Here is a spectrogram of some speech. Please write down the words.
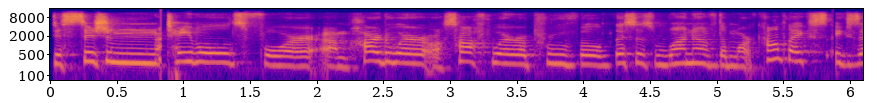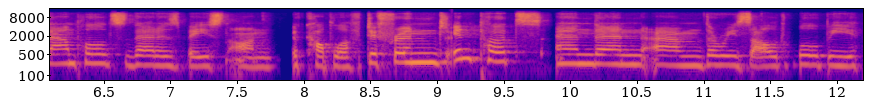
decision tables for um, hardware or software approval. This is one of the more complex examples that is based on a couple of different inputs. And then um, the result will be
